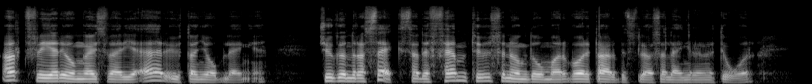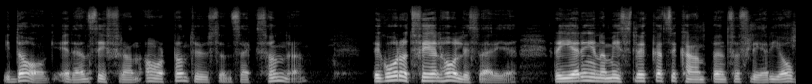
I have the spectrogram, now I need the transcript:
Allt fler unga i Sverige är utan jobb länge. 2006 hade 5 000 ungdomar varit arbetslösa längre än ett år. Idag är den siffran 18 600. Det går åt fel håll i Sverige. Regeringen har misslyckats i kampen för fler jobb,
